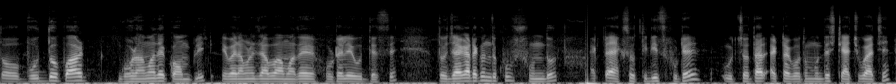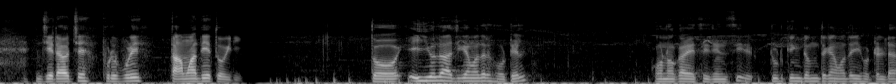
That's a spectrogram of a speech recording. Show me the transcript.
তো বুদ্ধ পার্ক ঘোরা আমাদের কমপ্লিট এবার আমরা যাব আমাদের হোটেলের উদ্দেশ্যে। তো জায়গাটা কিন্তু খুব সুন্দর। একটা একশো তিরিশ ফুটের উচ্চতার একটা গৌতম বুদ্ধের স্ট্যাচু আছে, যেটা হচ্ছে পুরোপুরি তামা দিয়ে তৈরি। তো এই হলো আজকে আমাদের hotel Kanaka residency tour kingdom থেকে আমাদের এই হোটেলটা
